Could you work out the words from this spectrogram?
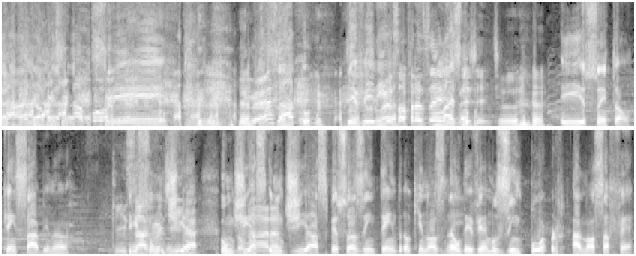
Ah, não, mas. Sim. Exato. Não Deveria. é só francês, mas né, no- gente? Isso então. Quem sabe, né? Quem Isso sabe um dia, um dia, um dia as pessoas entendam que nós não devemos impor a nossa fé,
